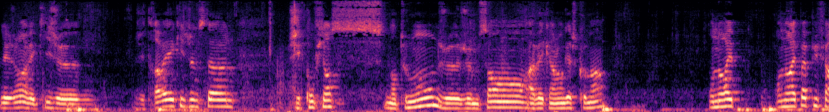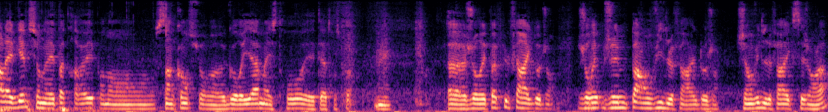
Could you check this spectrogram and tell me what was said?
les gens avec qui je j'ai travaillé avec Keith Johnston, j'ai confiance dans tout le monde, je, je me sens avec un langage commun. On aurait on n'aurait pas pu faire live game si on n'avait pas travaillé pendant 5 ans sur euh, Gorilla, Maestro et Théâtre Sport. Mhm. Euh, j'aurais pas pu le faire avec d'autres gens. J'aurais, j'ai même pas envie de le faire avec d'autres gens. J'ai envie de le faire avec ces gens-là.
